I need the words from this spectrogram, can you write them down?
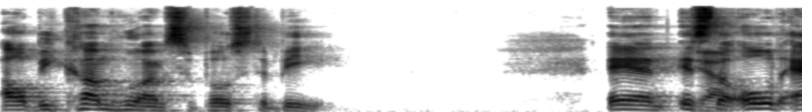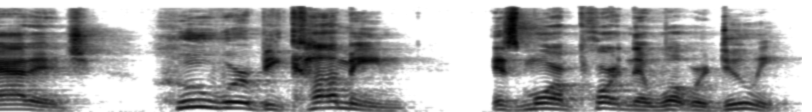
I'll become who I'm supposed to be. And it's the old adage, who we're becoming is more important than what we're doing.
